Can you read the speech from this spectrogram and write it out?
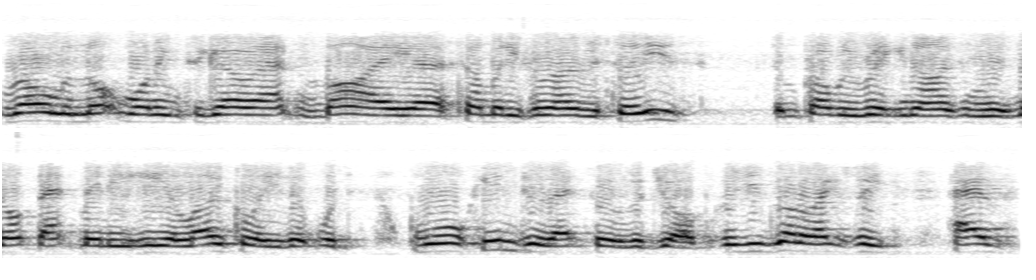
Roland not wanting to go out and buy uh, somebody from overseas and probably recognising there's not that many here locally that would walk into that sort of a job because you've got to actually have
